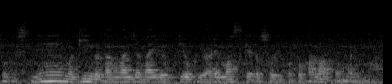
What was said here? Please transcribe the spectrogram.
そうですね、まあ、銀の弾丸じゃないよってよく言われますけど、そういうことかなと思います。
